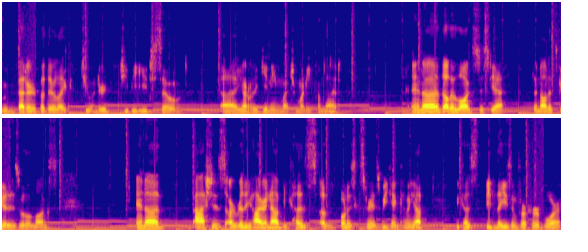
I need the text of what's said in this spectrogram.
would be better, but they're like 200 GP each, so uh, you're not really gaining much money from that. And uh, the other logs, just yeah, they're not as good as willow logs. And uh, ashes are really high right now because of bonus experience weekend coming up, because they use them for herblore,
